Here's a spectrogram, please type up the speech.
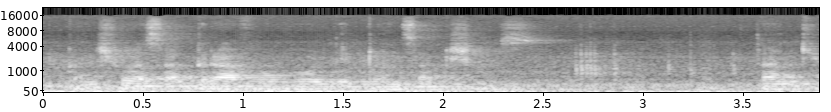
You can show us a graph of all the transactions. Thank you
